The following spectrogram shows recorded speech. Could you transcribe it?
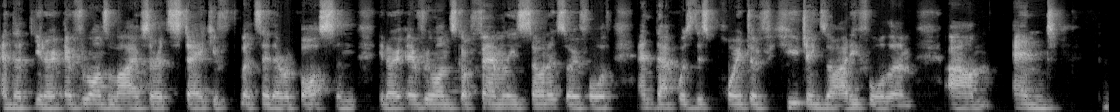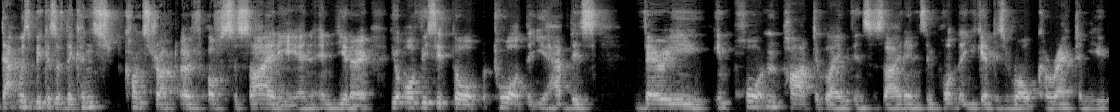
And that you know everyone's lives are at stake. If let's say they're a boss, and you know everyone's got families, so on and so forth, and that was this point of huge anxiety for them. Um, and that was because of the cons- construct of, of society and, and you know you're obviously thought, taught that you have this very important part to play within society and it's important that you get this role correct and you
